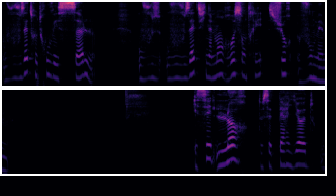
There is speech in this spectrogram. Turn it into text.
vous, vous êtes retrouvé seul, où vous, où vous vous êtes finalement recentré sur vous-même. Et c'est lors de cette période ou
